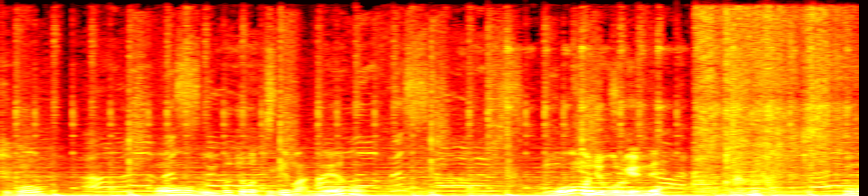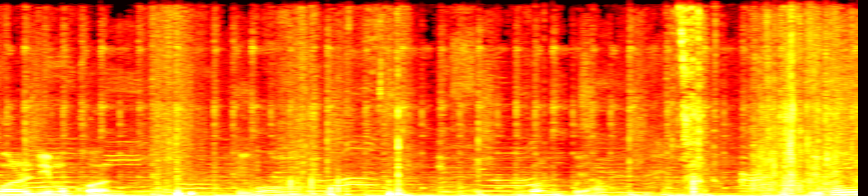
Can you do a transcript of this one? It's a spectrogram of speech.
그리고, 오, 뭐 이것저것 되게 많네요. 뭐가 뭔지 모르겠네? 요거는 리모컨. 그리고 이건 뭐야? 그리고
